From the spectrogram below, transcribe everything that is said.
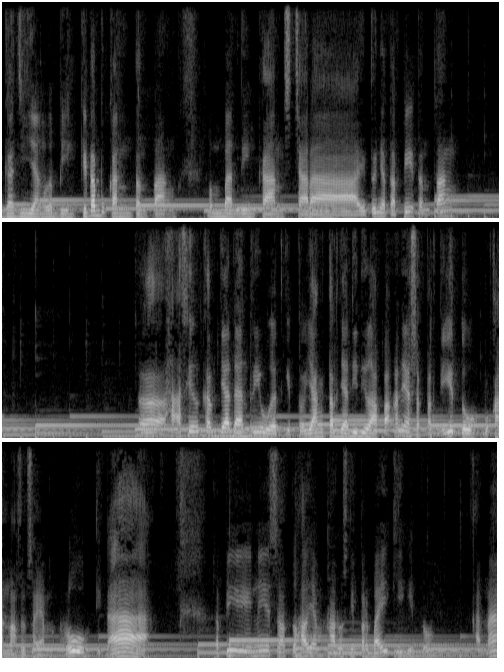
gaji yang lebih. Kita bukan tentang membandingkan secara itunya tapi tentang uh, hasil kerja dan reward gitu. Yang terjadi di lapangan ya seperti itu. Bukan maksud saya mengeluh tidak. Tapi ini suatu hal yang harus diperbaiki gitu. Karena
